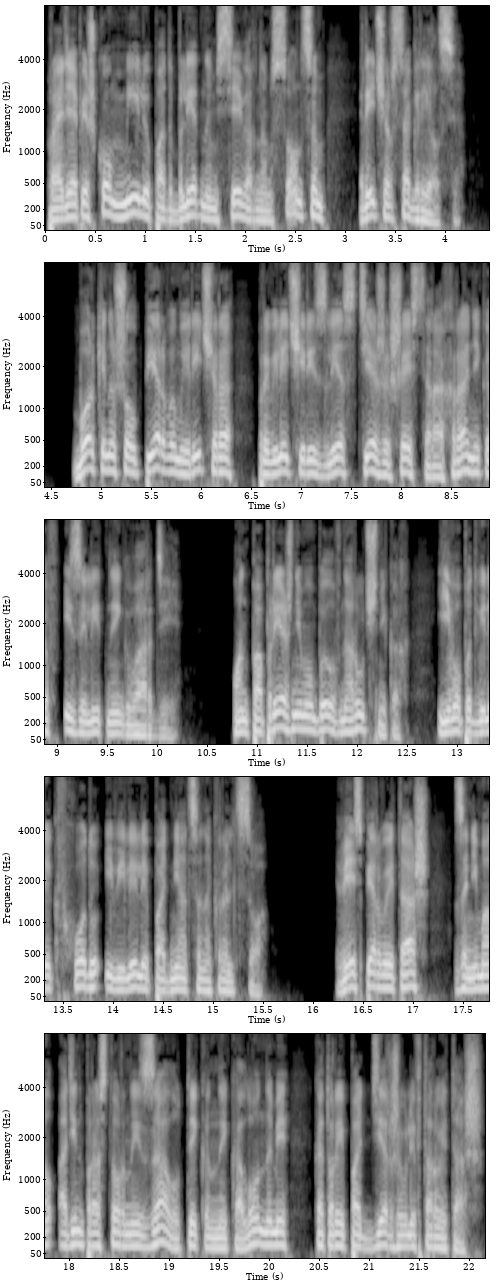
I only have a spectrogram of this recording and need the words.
Пройдя пешком милю под бледным северным солнцем, Ричард согрелся. Боркин ушел первым, и Ричера провели через лес те же шестеро охранников из элитной гвардии. Он по-прежнему был в наручниках, его подвели к входу и велели подняться на крыльцо. Весь первый этаж занимал один просторный зал, утыканный колоннами, которые поддерживали второй этаж.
